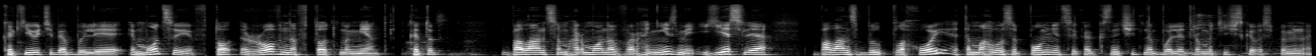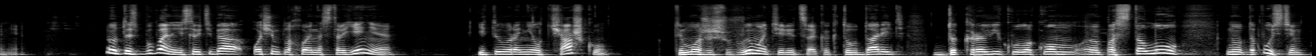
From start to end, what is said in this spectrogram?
какие у тебя были эмоции в то- ровно в тот момент. Это балансом гормонов в организме. Если баланс был плохой, это могло запомниться как значительно более травматическое воспоминание. Ну, то есть буквально, если у тебя очень плохое настроение, и ты уронил чашку, ты можешь выматериться, как-то ударить до крови кулаком э, по столу, ну, допустим,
